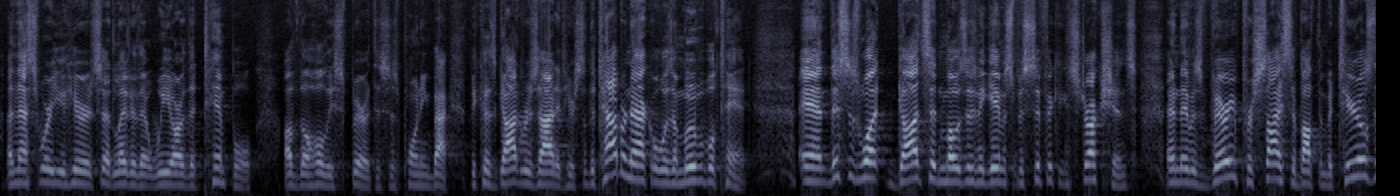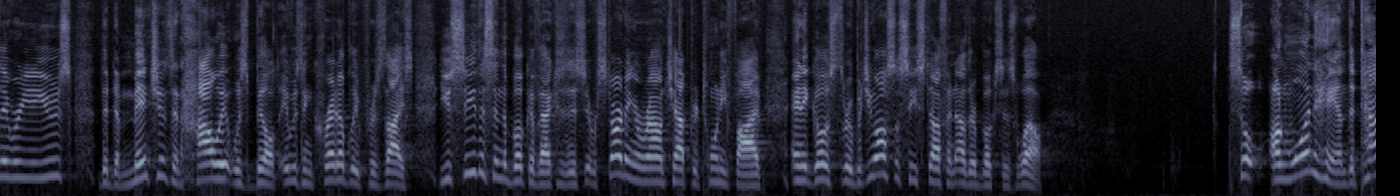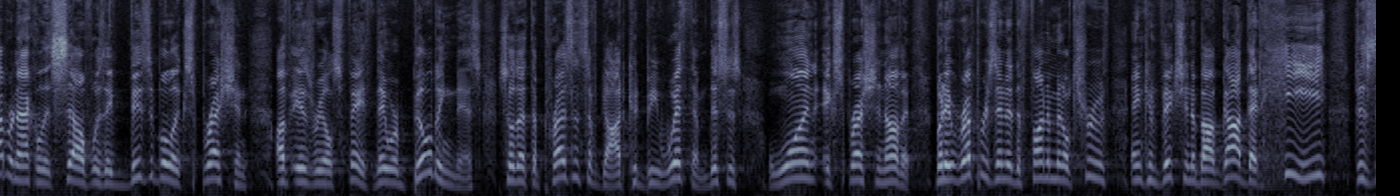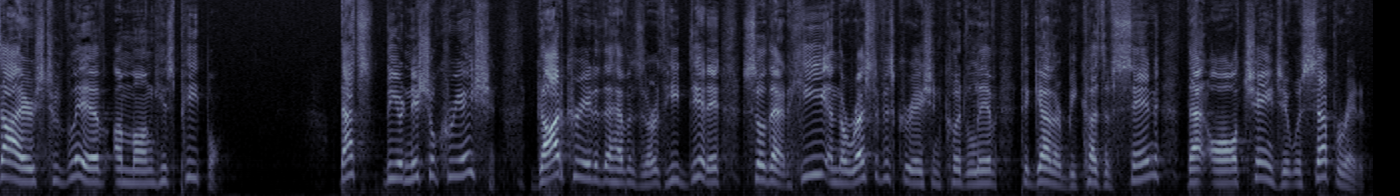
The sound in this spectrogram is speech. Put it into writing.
And that's where you hear it said later that we are the temple of the Holy Spirit. This is pointing back because God resided here. So the tabernacle was a movable tent. And this is what God said to Moses, and he gave him specific instructions. And it was very precise about the materials they were to use, the dimensions, and how it was built. It was incredibly precise. You see this in the book of Exodus. We're starting around chapter 25, and it goes through, but you also see stuff in other books as well. So, on one hand, the tabernacle itself was a visible expression of Israel's faith. They were building this so that the presence of God could be with them. This is one expression of it. But it represented the fundamental truth and conviction about God that He desires to live among His people. That's the initial creation. God created the heavens and earth. He did it so that He and the rest of His creation could live together. Because of sin, that all changed. It was separated.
